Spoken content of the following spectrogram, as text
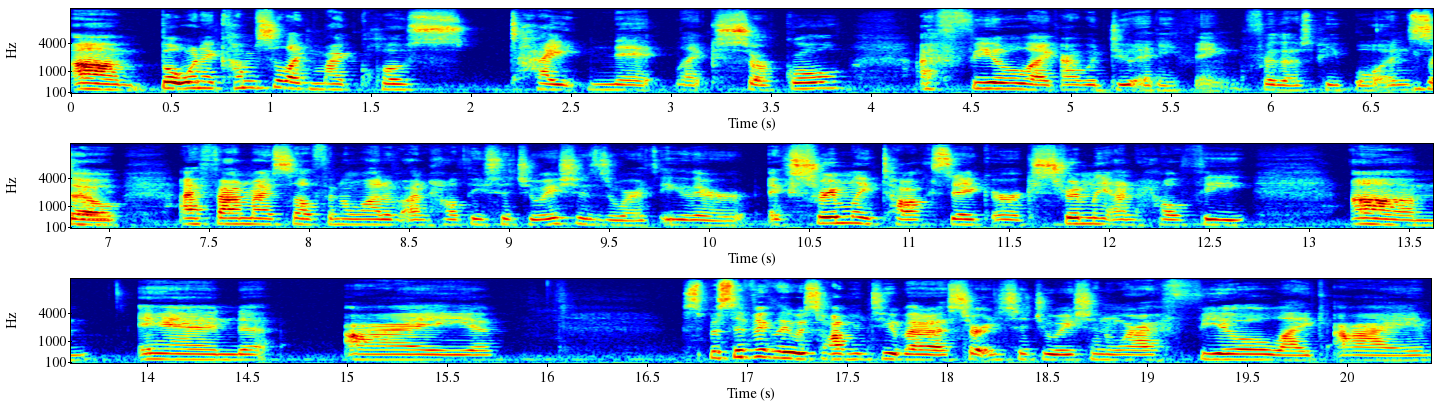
Um, but when it comes to like my close, tight knit like circle, I feel like I would do anything for those people, and so Right. I found myself in a lot of unhealthy situations where it's either extremely toxic or extremely unhealthy, um, and I specifically was talking to you about a certain situation where I feel like I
